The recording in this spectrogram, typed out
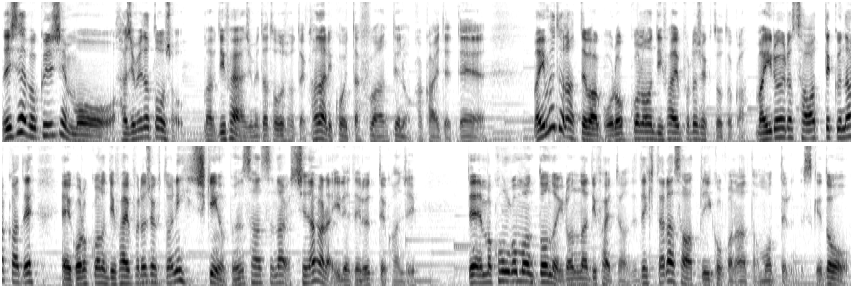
実際僕自身も始めた当初、まあ、DeFi 始めた当初ってかなりこういった不安っていうのを抱えてて、まあ、今となっては5、6個の DeFi プロジェクトとか、まあ、いろいろ触っていく中で、えー、5、6個の DeFi プロジェクトに資金を分散しながら入れてるっていう感じ。で、まあ、今後もどんどんいろんな DeFi っていうのが出てきたら触っていこうかなと思ってるんですけど、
